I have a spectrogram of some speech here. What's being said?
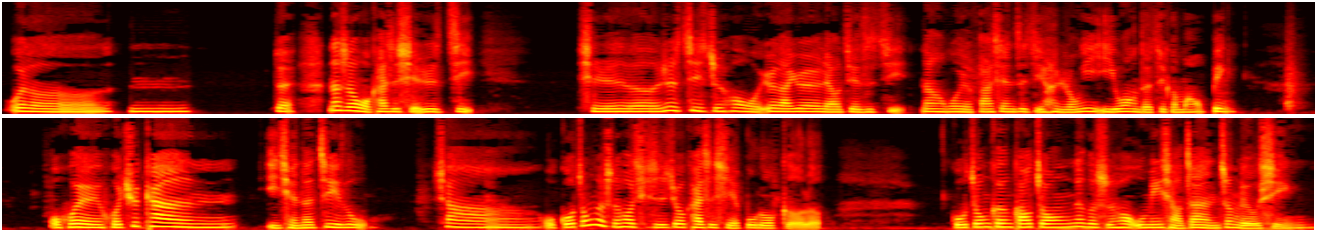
为了，嗯，对，那时候我开始写日记。写了日记之后，我越来越了解自己。那我也发现自己很容易遗忘的这个毛病。我会回去看以前的记录，像我国中的时候，其实就开始写部落格了。国中跟高中那个时候，无名小站正流行，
